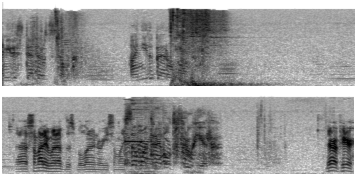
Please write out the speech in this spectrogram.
I need a standard stock. I need a barrel. Uh, somebody went up this balloon recently. Someone traveled through here. They're up here.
